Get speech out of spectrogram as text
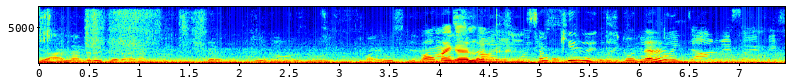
Yeah, I landed it good. I landed it good. Good. It was, it was, like, it was scary. Oh my god, look. So cute. Look. Going down and I saw your face.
